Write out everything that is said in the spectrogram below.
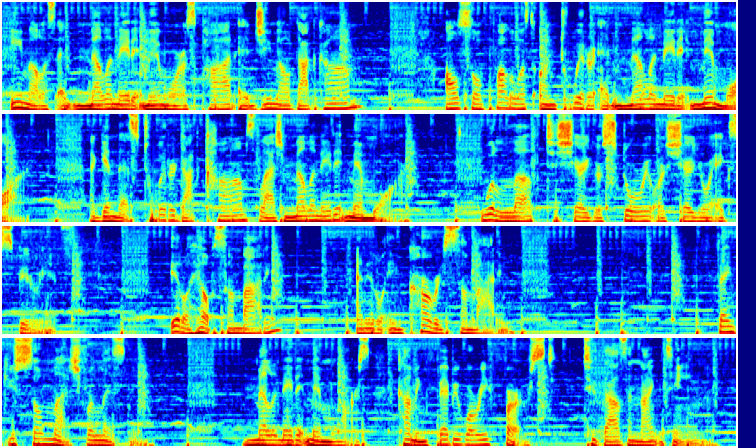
email us at melanatedmemoirspod at gmail.com. Also follow us on Twitter at Melanated Memoir. Again, that's twitter.com slash melanated memoir. We'd love to share your story or share your experience. It'll help somebody and it'll encourage somebody. Thank you so much for listening. Melanated Memoirs coming February 1st, 2019.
